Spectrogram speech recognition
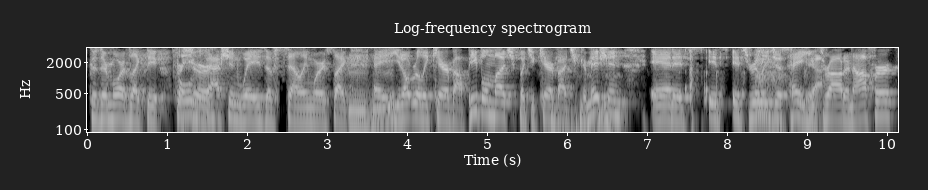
because they're more of like the old sure. fashioned ways of selling where it's like, mm-hmm. hey, you don't really care about people much, but you care about your commission and it's it's it's really just hey, you yeah. throw out an offer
